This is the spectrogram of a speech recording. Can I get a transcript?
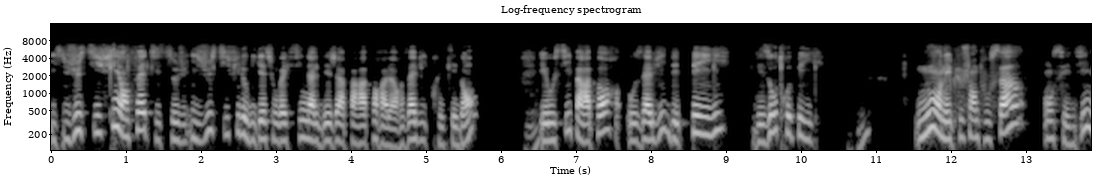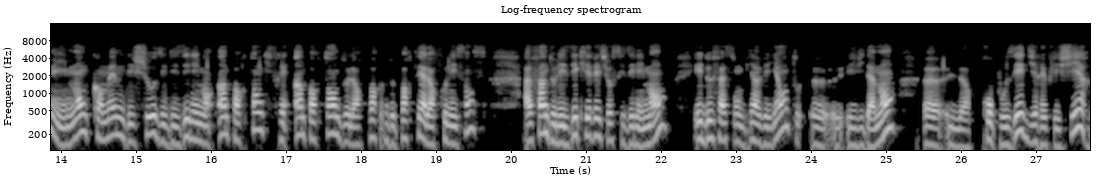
ils justifient en fait ils, se, ils justifient l'obligation vaccinale déjà par rapport à leurs avis précédents mmh. et aussi par rapport aux avis des pays des autres pays. Mmh. Nous, en épluchant tout ça, on s'est dit, mais il manque quand même des choses et des éléments importants qui seraient importants de, leur de porter à leur connaissance afin de les éclairer sur ces éléments et de façon bienveillante, euh, évidemment, euh, leur proposer d'y réfléchir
